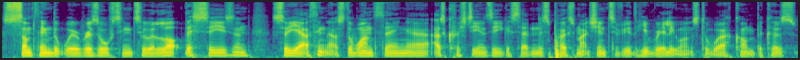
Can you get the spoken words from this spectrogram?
something that we're resorting to a lot this season. So yeah, I think that's the one thing, uh, as Christian Ziege said in his post-match interview, that he really wants to work on because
